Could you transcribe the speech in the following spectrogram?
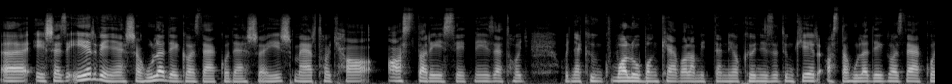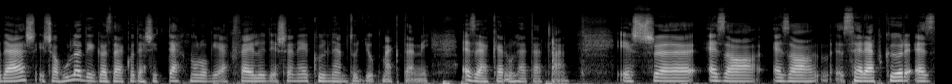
Igen. és ez érvényes a hulladékgazdálkodásra is, mert hogyha azt a részét nézed, hogy, hogy nekünk valóban kell valamit tenni a környezetünkért, azt a hulladékgazdálkodás és a hulladékgazdálkodási technológiák fejlődése nélkül nem tudjuk megtenni. Ez elkerülhetetlen. És ez a, ez a szerepkör, ez,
